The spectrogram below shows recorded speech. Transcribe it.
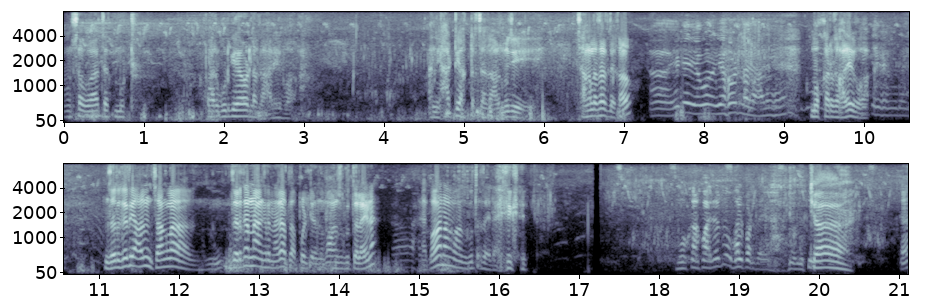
आमचा वाहतात मूठ. फार गुडघे आवडला गाळ आहे बा. आणि हा ट्रॅक्टरचा गाळ म्हणजे चांगलाच आहे का हो? हा हे हे मोकार गाळ बा. जर कधी अजून चांगला जर का नांगर ना घातला पलटे माणूस गुतला आहे ना पहा ना माणूस गुतत आहे डायरेक्ट मोकार पाहिजे तो घाल पडत आहे. चा.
